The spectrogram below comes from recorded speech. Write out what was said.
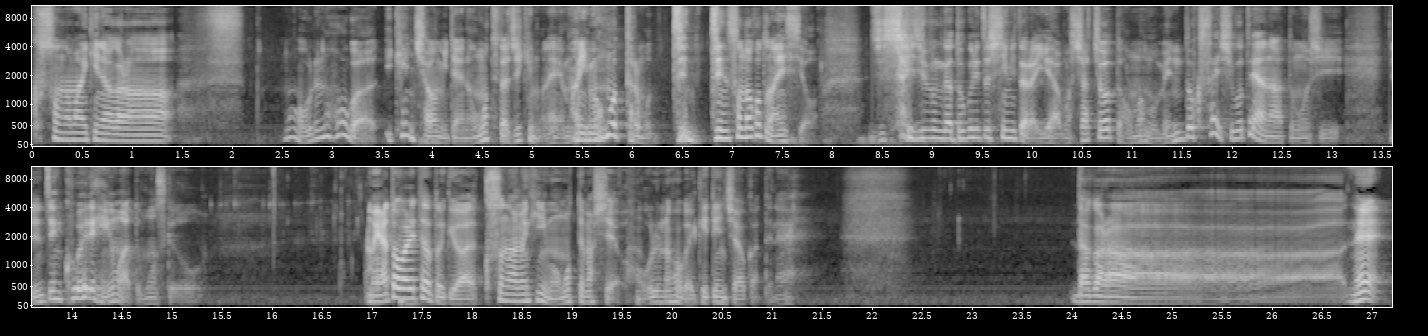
クソ生意気ながらまあ俺の方がいけんちゃうみたいな思ってた時期もねまあ今思ったらもう全然そんなことないんですよ。実際自分が独立してみたらいやもう社長ってほんまもうめんどくさい仕事やなと思うし全然超えれへんわと思うんですけどまあ雇われてた時はクソ生意気にも思ってましたよ。俺の方がいけてんちゃうかってね。だからね。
